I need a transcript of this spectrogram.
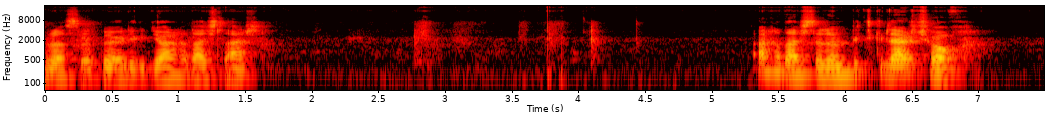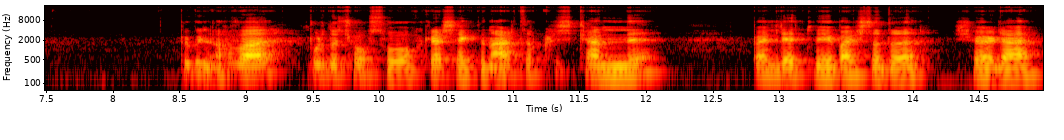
Burası böyle gidiyor arkadaşlar. Arkadaşlarım bitkiler çok. Bugün hava burada çok soğuk. Gerçekten artık kış kendini belli etmeye başladı. Şöyle.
